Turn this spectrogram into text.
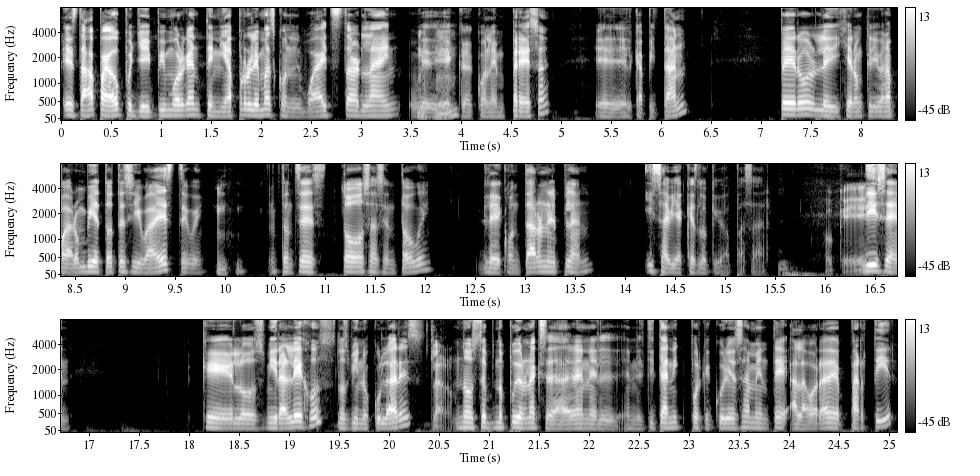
estaba pagado por JP Morgan, tenía problemas con el White Star Line, eh, con la empresa, eh, el capitán, pero le dijeron que le iban a pagar un billetote si iba a este, güey. Entonces todo se asentó, güey. Le contaron el plan y sabía qué es lo que iba a pasar. Ok. Dicen que los miralejos, los binoculares, Claro. no, se, no pudieron acceder en el, en el Titanic porque curiosamente a la hora de partir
